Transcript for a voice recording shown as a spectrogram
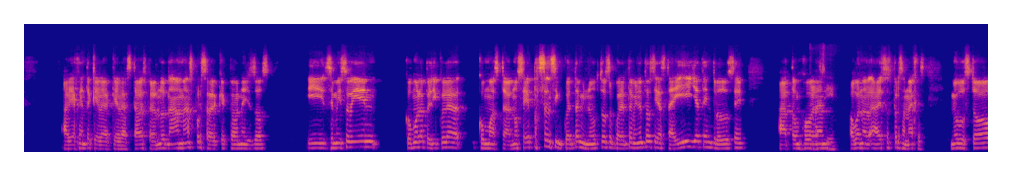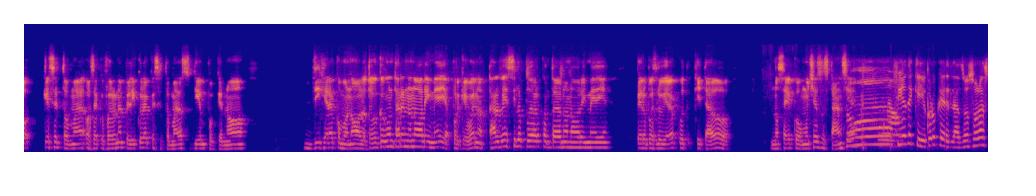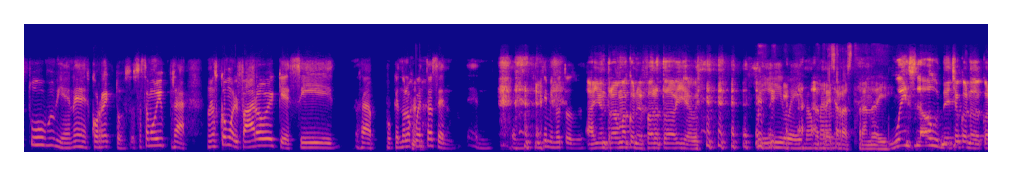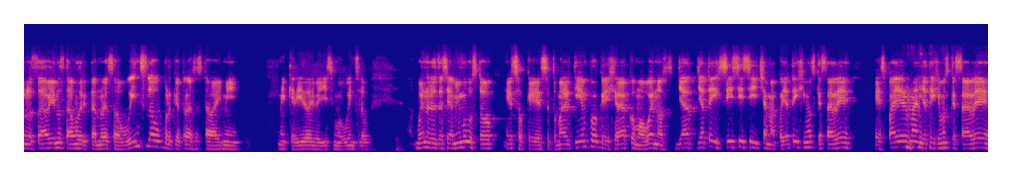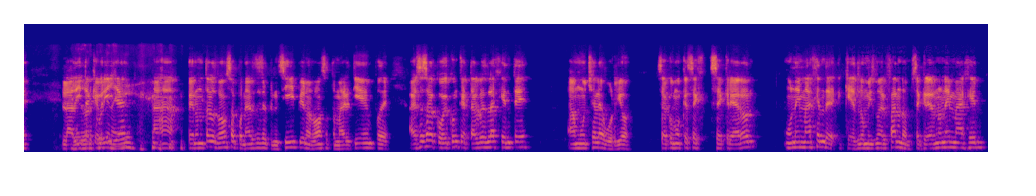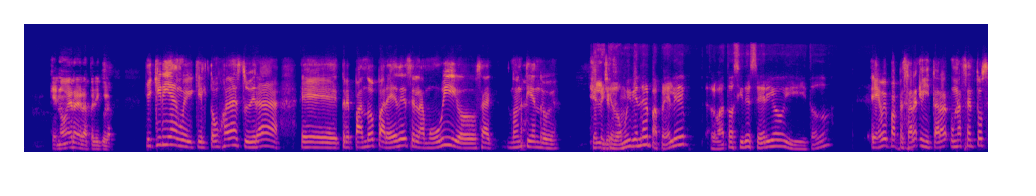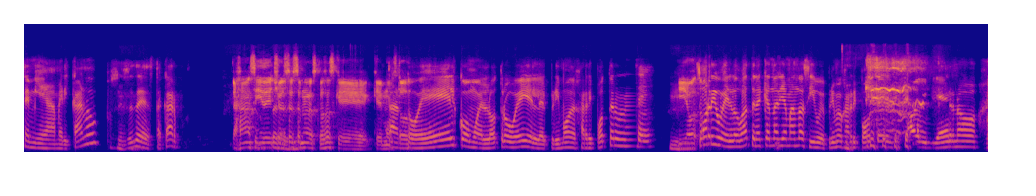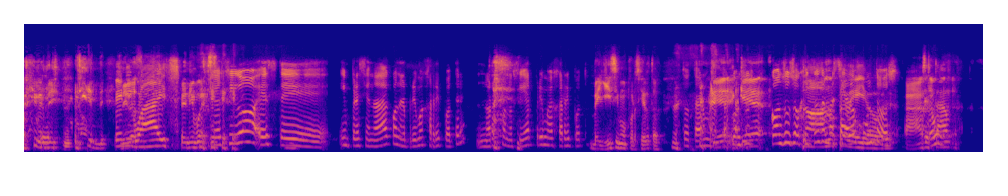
había gente que la, que la estaba esperando nada más por saber que actuaban ellos dos. Y se me hizo bien cómo la película, como hasta, no sé, pasan 50 minutos o 40 minutos y hasta ahí ya te introduce a Tom ah, Holland, o bueno, a esos personajes me gustó que se tomara, o sea, que fuera una película que se tomara su tiempo, que no dijera como, no, lo tengo que contar en una hora y media, porque bueno, tal vez sí lo pude haber contado en una hora y media, pero pues le hubiera quitado, no sé, con mucha sustancia. No, fíjate que yo creo que las dos horas estuvo muy bien, es eh, correcto. O sea, está muy, o sea, no es como el faro, que sí, o sea, ¿por qué no lo cuentas en en, 15 minutos, Hay un trauma con el faro todavía, güey. Sí, güey, no Lo traes arrastrando ahí. Winslow. De hecho, cuando, cuando estaba viendo, estábamos gritando eso. Winslow, porque otra vez estaba ahí mi, mi querido y bellísimo Winslow. Bueno, les decía, a mí me gustó eso, que se tomara el tiempo, que dijera como, bueno, ya, ya te, sí, sí, sí, chamaco, ya te dijimos que sale Spider-Man, ya te dijimos que sale la dita que brilla, ajá, pero no te los vamos a poner desde el principio, nos vamos a tomar el tiempo de, a eso es lo que voy con que tal vez la gente a mucha le aburrió. O sea, como que se, se, crearon una imagen de que es lo mismo del fandom. Se crearon una imagen que no era de la película. ¿Qué querían, güey? ¿Que el Tom Holland estuviera eh, trepando paredes en la movie? O, sea, no ah. entiendo, güey. Que le quedó muy bien el papel, ¿eh? El vato así de serio y todo. Eh, güey, para empezar a imitar un acento semiamericano, pues eso es de destacar. Ajá, sí, de hecho, esa es una de las cosas que, que me Tanto él como el otro güey, el, el, primo de Harry Potter, güey. Sí. Y Sorry, güey, los voy a tener que andar llamando así, güey. Primo de Harry Potter, el de invierno, eh, Pennywise. Pennywise. Yo sigo este, impresionada con el primo de Harry Potter. No reconocía al primo de Harry Potter. Bellísimo, por cierto. Totalmente. Con, Sus, con, sus, ojitos demasiado juntos. Ah, está,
